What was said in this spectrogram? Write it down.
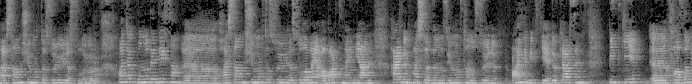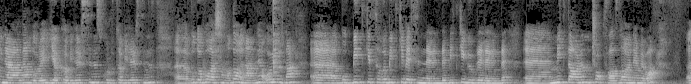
haşlanmış yumurta suyuyla suluyorum. Ancak bunu dediysem e, haşlanmış yumurta suyuyla sulamaya abartmayın. Yani her gün haşladığınız yumurtanın suyunu aynı bitkiye dökerseniz bitkiyi e, fazla mineralden dolayı yakabilirsiniz, kurutabilirsiniz. E, bu da bu aşamada önemli. O yüzden e, bu bitki sıvı bitki besinlerinde, bitki gübrelerinde e, miktarın çok fazla önemi var. E,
